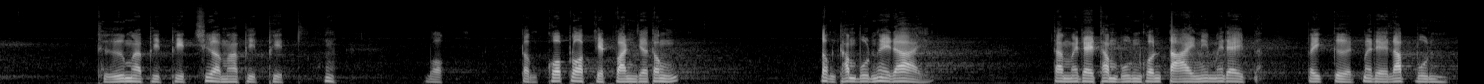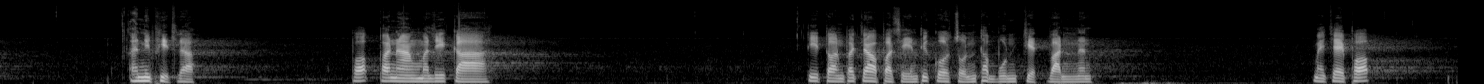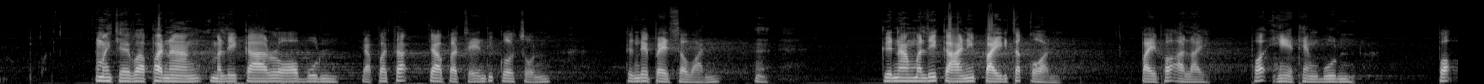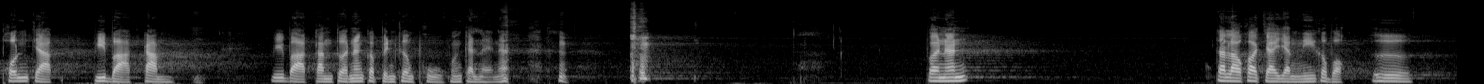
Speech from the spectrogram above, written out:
ถือมาผิดผิด เชื่อมาผิดผิด บอกต้องครบรอบเจ็ดวันจะต้อง ต้องทำบุญให้ได้ ถ้าไม่ได้ทำบุญคนตายนี่ไม่ได้ ไปเกิดไม่ได้รับบุญ อันนี้ผิดแล้วเพราะพระนางมาริกา ที่ตอนพระเจ้าประเสนที่โกศลทำบุญเจ็ดวันนั้น ไม่ใช่เพราะ ไม่ใช่ว่าพระนางมาริการอบุญ จากพระเจ้าประเสนที่โกศล ถึงได้ไปสวรรค์ คือนางมาริกานี้ไปซะก่อน ไปเพราะอะไร เพราะเหตุแห่งบุญ เพราะพ้นจากวิบากกรรม วิบากกรรมตัวนั้นก็เป็นเครื่องผูกเหมือนกันเลยนะ เพราะนั้น ถ้าเราเข้าใจอย่างนี้ก็บอก เออ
